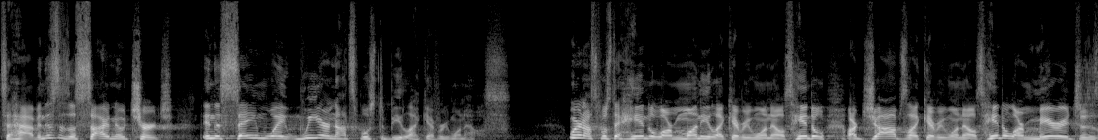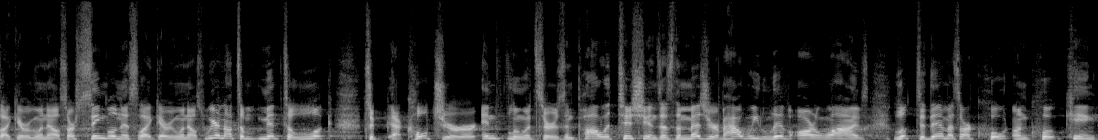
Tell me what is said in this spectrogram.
to have. And this is a side note, church. In the same way, we are not supposed to be like everyone else. We're not supposed to handle our money like everyone else, handle our jobs like everyone else, handle our marriages like everyone else, our singleness like everyone else. We are not to, meant to look to, at culture or influencers and politicians as the measure of how we live our lives. Look to them as our quote unquote king.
